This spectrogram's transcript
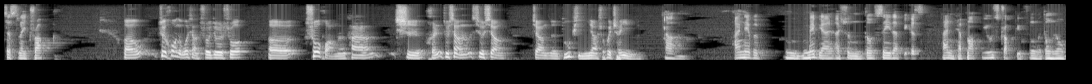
just like drug. 呃，最后呢，我想说就是说，呃，说谎呢，它是很就像就像这样的毒品一样，是会成瘾的。 Uh, I never, mm, maybe I, I shouldn't don't say that because I have not used drug before. I don't know.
